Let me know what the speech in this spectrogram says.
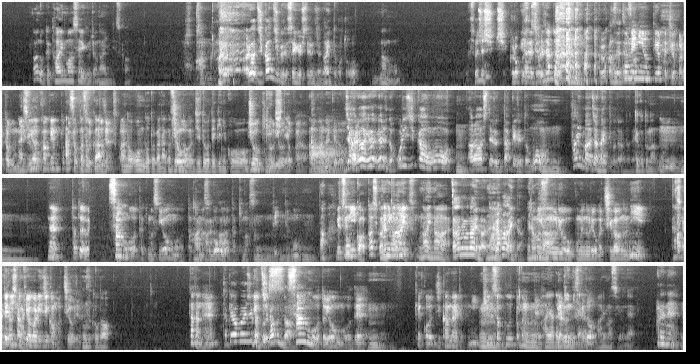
ああいうのってタイマー制御じゃないんですか？わかんない。あれは、あれは時間軸で制御してるんじゃないってこと？なの？それじゃし、し黒くいずれてる。やそれだと 黒く外れおてるぞ。米によってやっぱ違うから多分水の加減とかあそういうっか。そっかことじゃないですか？あの温度とかなんかそういうのを自動的にこう蒸気の量とか。わかんないけど。じゃああれはいわゆる残り時間をうん。表してるんだけれども、タイマーじゃないってことなんだね。ってことなんうだ。うん。ん。ね例えば3合炊きます4合炊きます5はいはいはい。合炊きますうんって言っても。うんあ別にそっか確かに何もないですもん。ないない。何もないの？はない。選ばないんだ。選ばない。水の量お米の量が違うのに勝手に炊き上がり時間は違うじゃないですか。本当ただね炊き上がり時間よく違うんだ。3合と4合でだうん。結構時間ない時に休息とかって早やるんですけどありますよね。あれね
